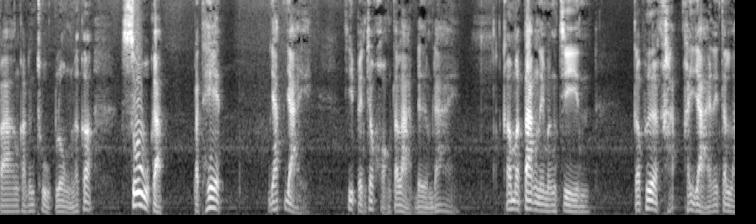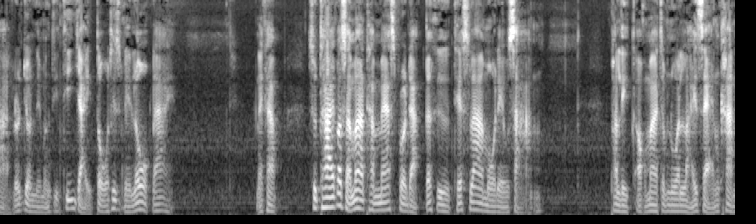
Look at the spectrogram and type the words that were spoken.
ฟ้าของเขานั้นถูกลง แล้วก็ สู้กับประเทศยักษ์ใหญ่ที่เป็นเจ้าของตลาดเดิมได้ เข้ามาตั้งในเมืองจีน ก็เพื่อขขยายในตลาดรถยนต์ในเมืองจีนที่ใหญ่โตที่สุดในโลกได้นะครับ สุดท้ายก็สามารถทำ mass product ก็คือ Tesla Model 3 ผลิตออกมาจำนวนหลายแสนคัน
